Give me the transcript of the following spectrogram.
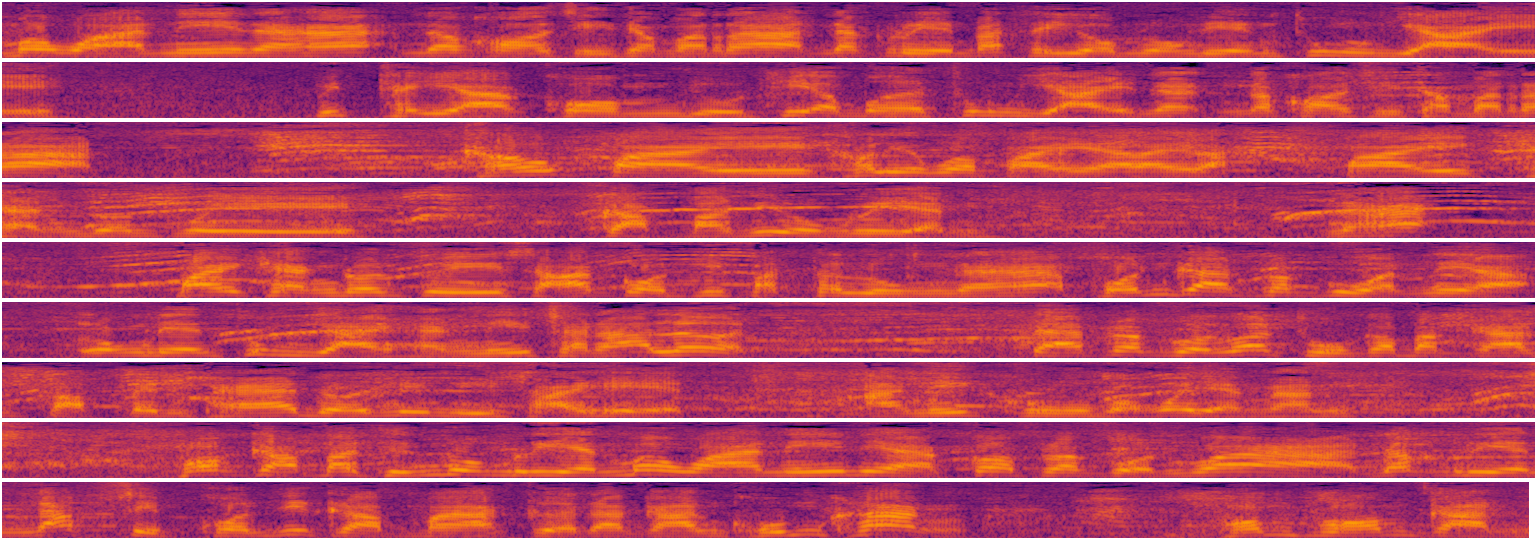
เมื่อวานนี้นะฮะนครศรีธรรมราชนักเรียนมัธยมโรงเรียนทุ่งใหญ่ วิทยาคมอยู่ที่อำเภอทุ่งใหญ่นะนครศรีธรรมราชเขาไปเขาเรียกว่าไปอะไรล่ะ ไปแข่งดนตรีกลับมาที่โรงเรียนนะฮะไปแข่งดนตรีสากลที่พัทลุงนะฮะผลการประกวดเนี่ยโรงเรียนทุ่งใหญ่แห่งนี้ชนะเลิศ แต่ปรากฏว่าถูกกรรมการปรับเป็นแพ้โดยไม่มีสาเหตุ อันนี้ครูบอกว่าอย่างนั้น พอกลับมาถึงโรงเรียนเมื่อวานนี้เนี่ยก็ปรากฏว่านักเรียนนับสิบคนที่กลับมาเกิดอาการคุ้มคลั่ง พร้อมๆกัน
